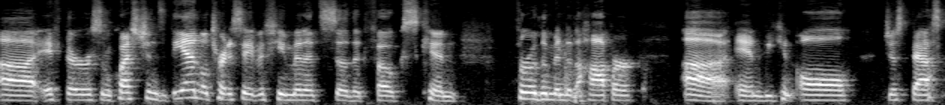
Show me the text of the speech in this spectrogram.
uh, if there are some questions at the end. I'll try to save a few minutes so that folks can throw them into the hopper, uh, and we can all just bask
